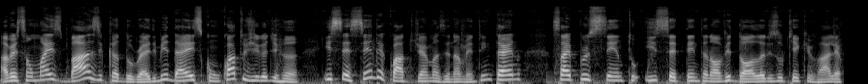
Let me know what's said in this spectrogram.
A versão mais básica do Redmi 10 com 4 GB de RAM e 64 de armazenamento interno sai por 179 dólares, o que equivale a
